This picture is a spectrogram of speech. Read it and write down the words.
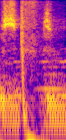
distant.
